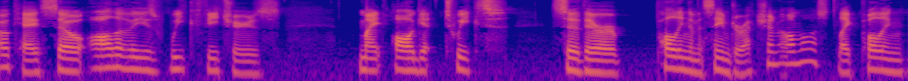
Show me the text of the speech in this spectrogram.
Okay, so all of these weak features might all get tweaked so they're pulling in the same direction almost, like pulling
